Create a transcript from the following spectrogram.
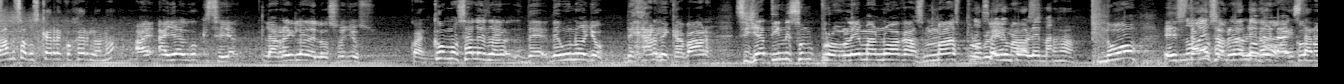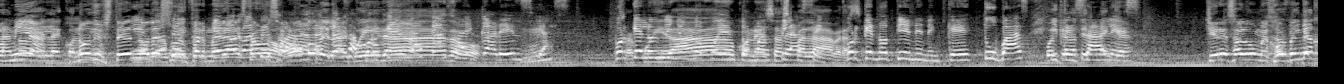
Vamos a buscar recogerlo, ¿no? Hay, hay algo que se llama la regla de los hoyos. ¿Cuál? ¿Cómo sales la- de, de un hoyo? Dejar de cavar. Si ya tienes un problema, no hagas más No problemas. soy un problema. Ajá. No, estamos es un hablando problema. de la, No, está hablando economía, de la economía. No de usted, no de su ¿por qué enfermedad. no estamos hablando de la casa? ¿Por qué en la casa Cuidado. hay carencias? ¿Por O qué sea, los niños no cuidado pueden con tomar esas clase? palabras. Porque no tienen en qué. Tú vas ¿Por y te no sales. ¿Quieres algo mejor? Los Vete con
